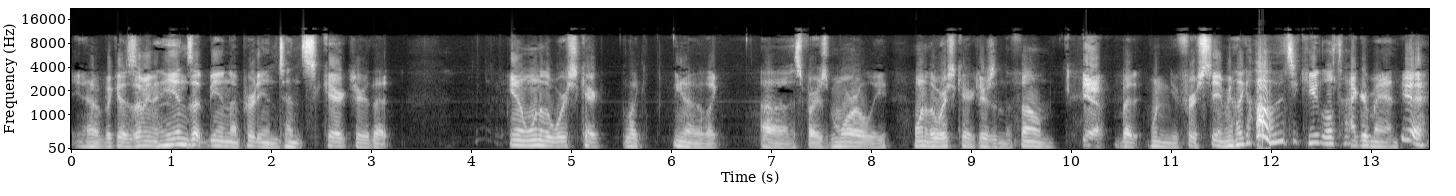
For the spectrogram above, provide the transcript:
You know because I mean he ends up being a pretty intense character that you know one of the worst character like you know like uh as far as morally one of the worst characters in the film. Yeah, But when you first see him, you're like, oh, it's a cute little tiger man. yeah.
